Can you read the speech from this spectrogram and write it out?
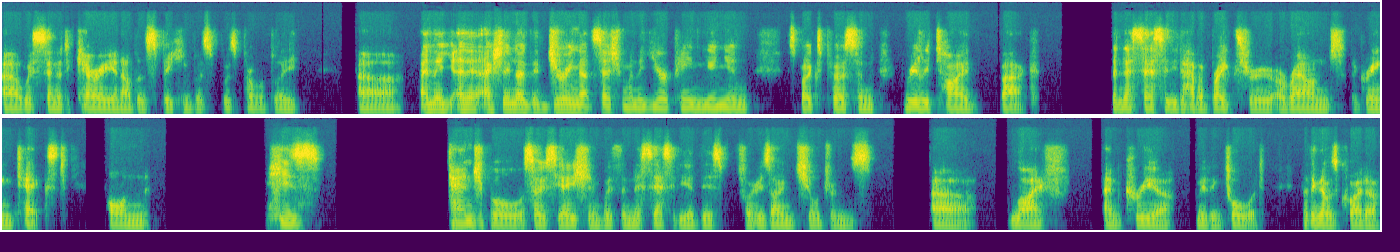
uh, with Senator Kerry and others speaking was was probably uh, and they and actually no during that session when the European Union spokesperson really tied back the necessity to have a breakthrough around agreeing text on his tangible association with the necessity of this for his own children's uh, life and career moving forward. I think that was quite a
